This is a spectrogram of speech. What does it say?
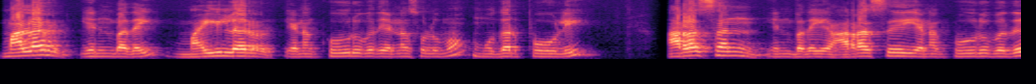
மலர் என்பதை மயிலர் என கூறுவது என்ன சொல்லுவோம் முதற்போலி. அரசன் என்பதை அரசு என கூறுவது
